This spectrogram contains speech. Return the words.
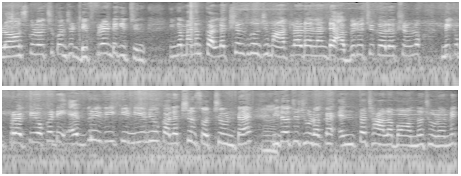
బ్లౌజ్ కూడా వచ్చి కొంచెం డిఫరెంట్గా ఇచ్చింది. ఇంకా మనం కలెక్షన్స్ గురించి మాట్లాడాలంటే అభిరుచి కలెక్షన్లో మీకు ప్రతి ఒక్కటి every week new new collections వచ్చి ఉంటాయి. ఇది వచ్చి చూడక ఎంత చాలా బాగుందో చూడండి.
